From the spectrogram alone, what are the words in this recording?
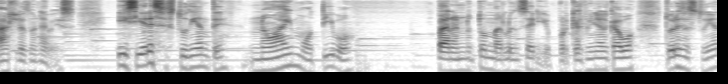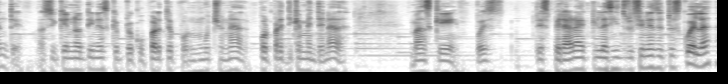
hazlo de una vez. Y si eres estudiante, no hay motivo para no tomarlo en serio, porque al fin y al cabo tú eres estudiante, así que no tienes que preocuparte por mucho nada, por prácticamente nada, más que pues esperar a las instrucciones de tu escuela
